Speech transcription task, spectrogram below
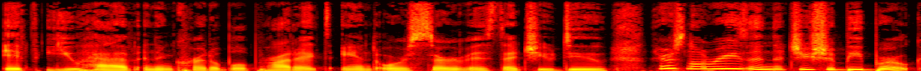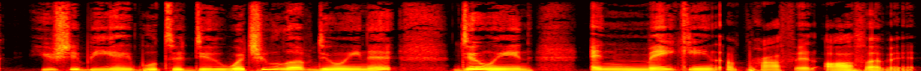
if you have an incredible product and or service that you do, there's no reason that you should be broke. You should be able to do what you love doing it, doing and making a profit off of it.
